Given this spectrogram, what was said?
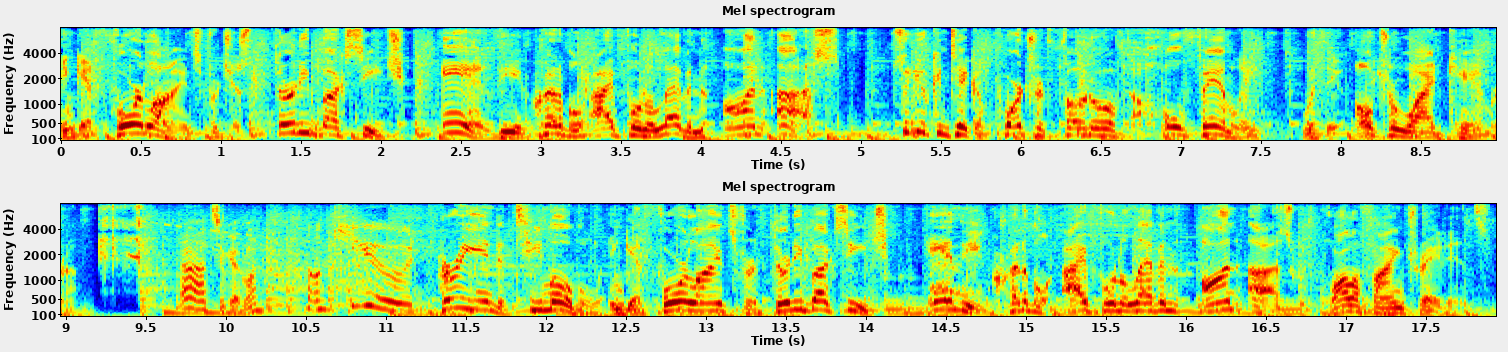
and get four lines for just 30 bucks each and the incredible iPhone 11 on us. So you can take a portrait photo of the whole family with the ultra-wide camera. Oh, that's a good one. Oh, cute. Hurry into T-Mobile and get four lines for 30 bucks each and the incredible iPhone 11 on us with qualifying trade-ins.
